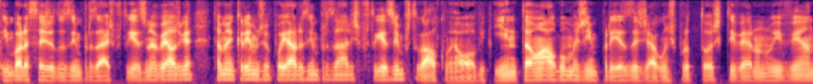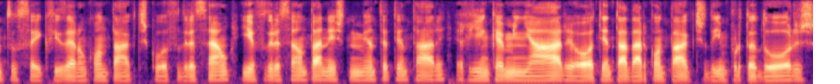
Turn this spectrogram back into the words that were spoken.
embora seja dos empresários portugueses na Bélgica, também queremos apoiar os empresários portugueses em Portugal, como é óbvio. E então algumas empresas e alguns produtores que tiveram no evento momento sei que fizeram contactos com a Federação e a Federação está neste momento a tentar reencaminhar ou a tentar dar contactos de importadores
